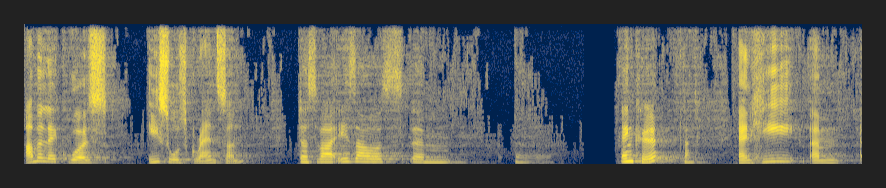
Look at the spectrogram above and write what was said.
Amalek was Esau's grandson, Das war Esaus ähm, äh, Enkel. Danke. And he, um, uh,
